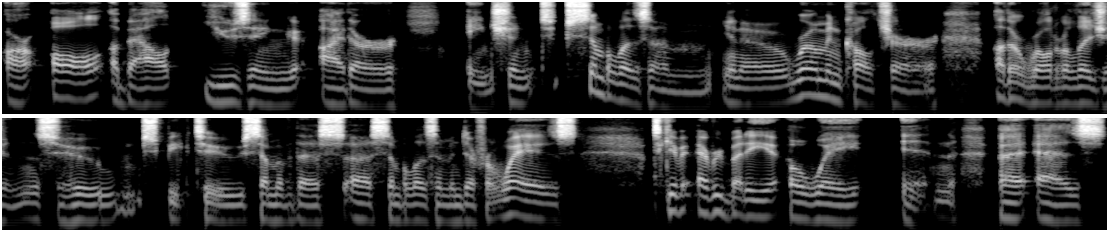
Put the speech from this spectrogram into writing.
are all about using either ancient symbolism, you know, Roman culture, other world religions who speak to some of this uh, symbolism in different ways to give everybody a way in. Uh, as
